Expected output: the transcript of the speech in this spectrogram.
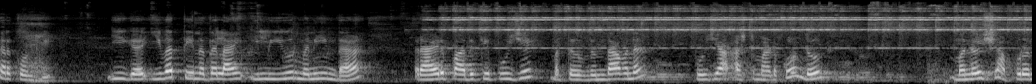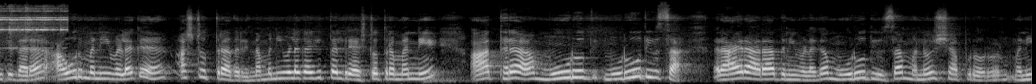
ಕರ್ಕೊಂಡ್ವಿ. ಈಗ ಇವತ್ತೇನದಲ್ಲ, ಇಲ್ಲಿ ಇವ್ರ ಮನೆಯಿಂದ ರಾಯರ ಪಾದಕ್ಕೆ ಪೂಜೆ ಮತ್ತು ವೃಂದಾವನ ಪೂಜೆ ಅಷ್ಟು ಮಾಡಿಕೊಂಡು ಮನೋಜ್ ಶಾಪುರ್ ಅಂತಿದ್ದಾರೆ. ಅವ್ರ ಮನೆ ಒಳಗೆ ಅಷ್ಟೋತ್ರ ಅದ ರೀ ನಮ್ಮ ಮನೆ ಒಳಗಾಗಿತ್ತಲ್ರಿ ಅಷ್ಟೋತ್ರ ಮನ್ನಿ. ಆ ಥರ ಮೂರು ಮೂರೂ ದಿವಸ ರಾಯರ ಆರಾಧನೆ ಒಳಗೆ ಮೂರೂ ದಿವಸ ಮನೋಜ್ ಶಾಪುರ್ ಅವ್ರ ಮನೆ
